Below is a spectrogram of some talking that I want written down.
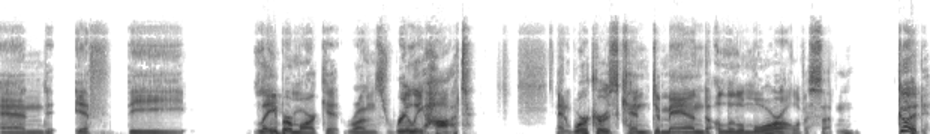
And if the labor market runs really hot and workers can demand a little more all of a sudden, good.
